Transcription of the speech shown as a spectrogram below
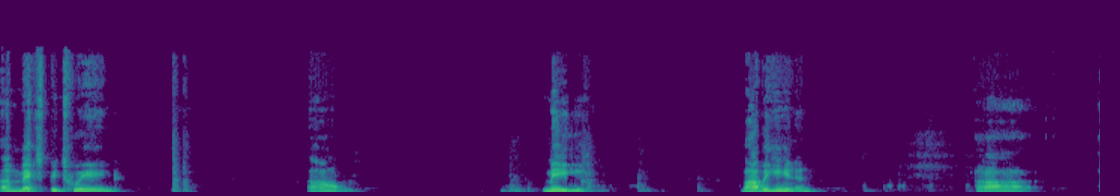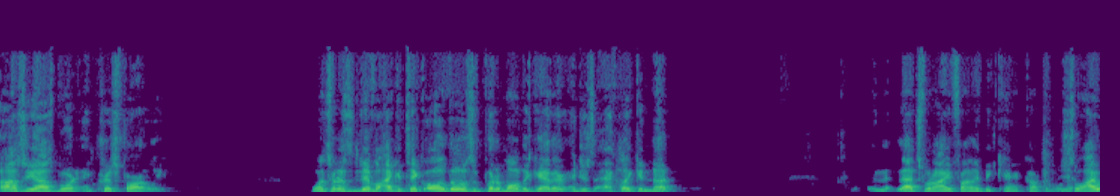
a mix between um, me, Bobby Heenan, uh, Ozzy Osbourne, and Chris Farley. Once when I was the devil, I could take all those and put them all together and just act like a nut. That's when I finally became comfortable. So I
